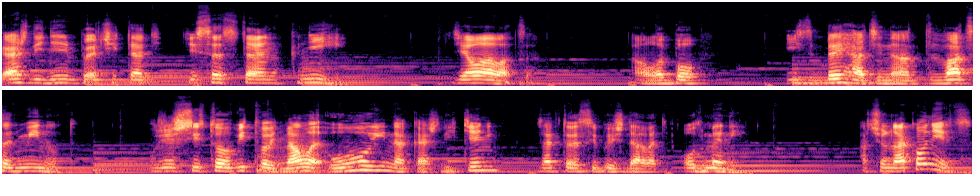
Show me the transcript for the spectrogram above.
Každý deň prečítať 10 strán knihy. Vzdelávať sa. Alebo ísť behať na 20 minút. Môžeš si z toho vytvoriť malé úlohy na každý deň, za ktoré si budeš dávať odmeny. A čo nakoniec?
